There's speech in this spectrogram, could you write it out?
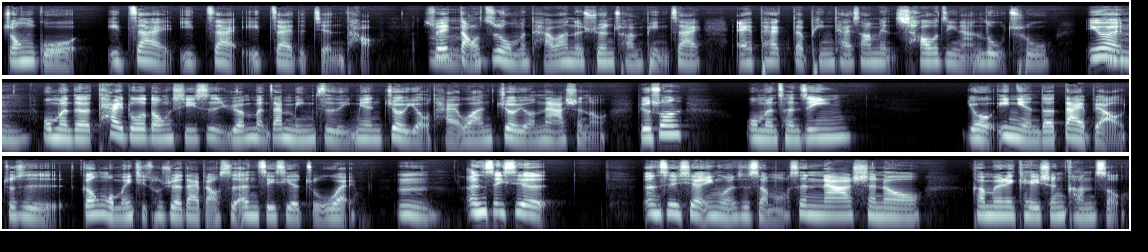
中国一再一再一再的检讨，所以导致我们台湾的宣传品在 APEC 的平台上面超级难露出，因为嗯我们的太多东西是原本在名字里面就有台湾，就有 national。比如说，我们曾经有一年的代表，就是跟我们一起出去的代表是 NCC 的主委。嗯 NCC 的 NCC 的英文是什么？是 National Communication Council。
